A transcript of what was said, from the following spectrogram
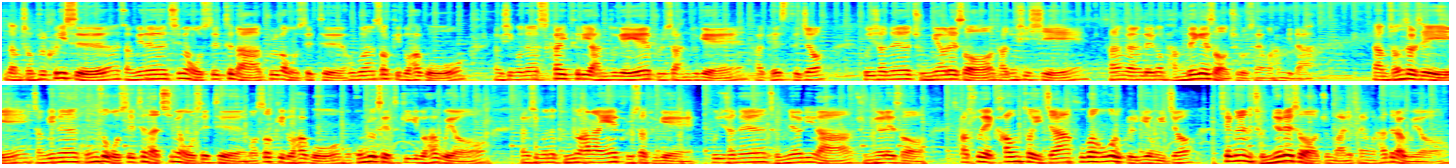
그 다음 점플 크리스. 장비는 치명 5세트나 쿨감 5세트 혹은 섞기도 하고 장신구는 스카이트리 한두 개에 불사 한두 개. 다 베스트죠? 포지션은 중열에서 다중 CC 사용 가능 덱은 방덱에서 주로 사용을 합니다 다음 전설세이. 장비는 공속 5세트나 치명 5세트 뭐 섞기도 하고 뭐 공격 세트 끼기도 하고요. 장신구는 분노 하나에 불사 두개. 포지션은 전열이나 중열에서 사수의 카운터이자 후방 오그로 끌기용이죠. 최근에는 전열에서 좀 많이 사용을 하더라고요.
